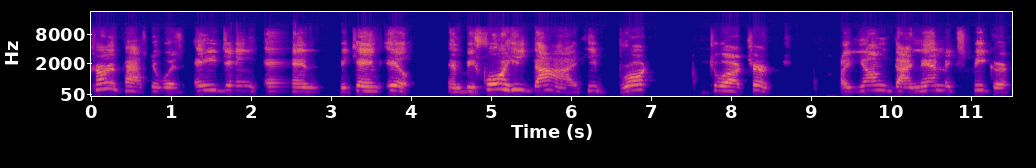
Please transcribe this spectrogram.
current pastor was aging and became ill. And before he died, he brought to our church a young dynamic speaker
